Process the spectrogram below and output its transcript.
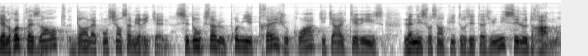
qu'elle représente dans la conscience américaine. C'est donc ça le premier trait, je crois, qui caractérise l'année 68 aux États-Unis, c'est le drame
